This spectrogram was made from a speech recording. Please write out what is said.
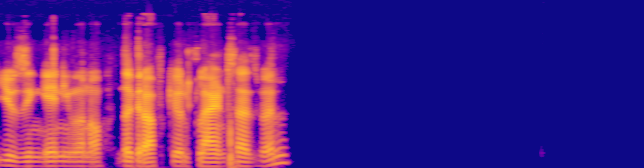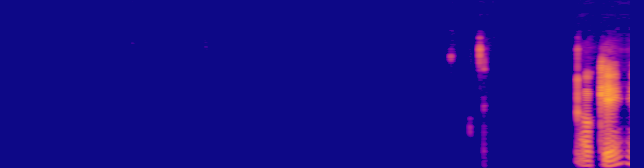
using any one of the GraphQL clients as well? Okay.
